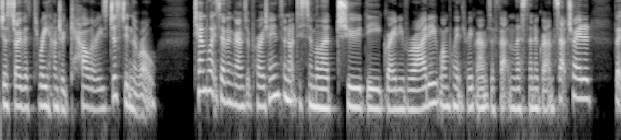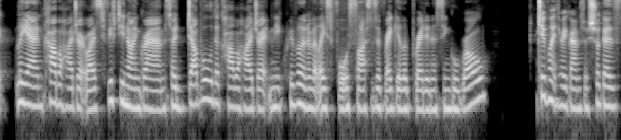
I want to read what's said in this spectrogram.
just over 300 calories just in the roll. 10.7 grams of protein, so not dissimilar to the grainy variety, 1.3 grams of fat and less than a gram saturated. But Leanne, carbohydrate wise, 59 grams, so double the carbohydrate and the equivalent of at least four slices of regular bread in a single roll. 2.3 grams of sugars,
